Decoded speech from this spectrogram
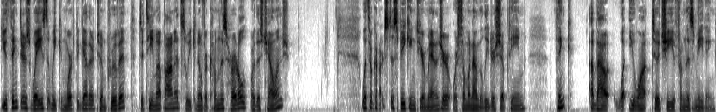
Do you think there's ways that we can work together to improve it, to team up on it so we can overcome this hurdle or this challenge? With regards to speaking to your manager or someone on the leadership team, think about what you want to achieve from this meeting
